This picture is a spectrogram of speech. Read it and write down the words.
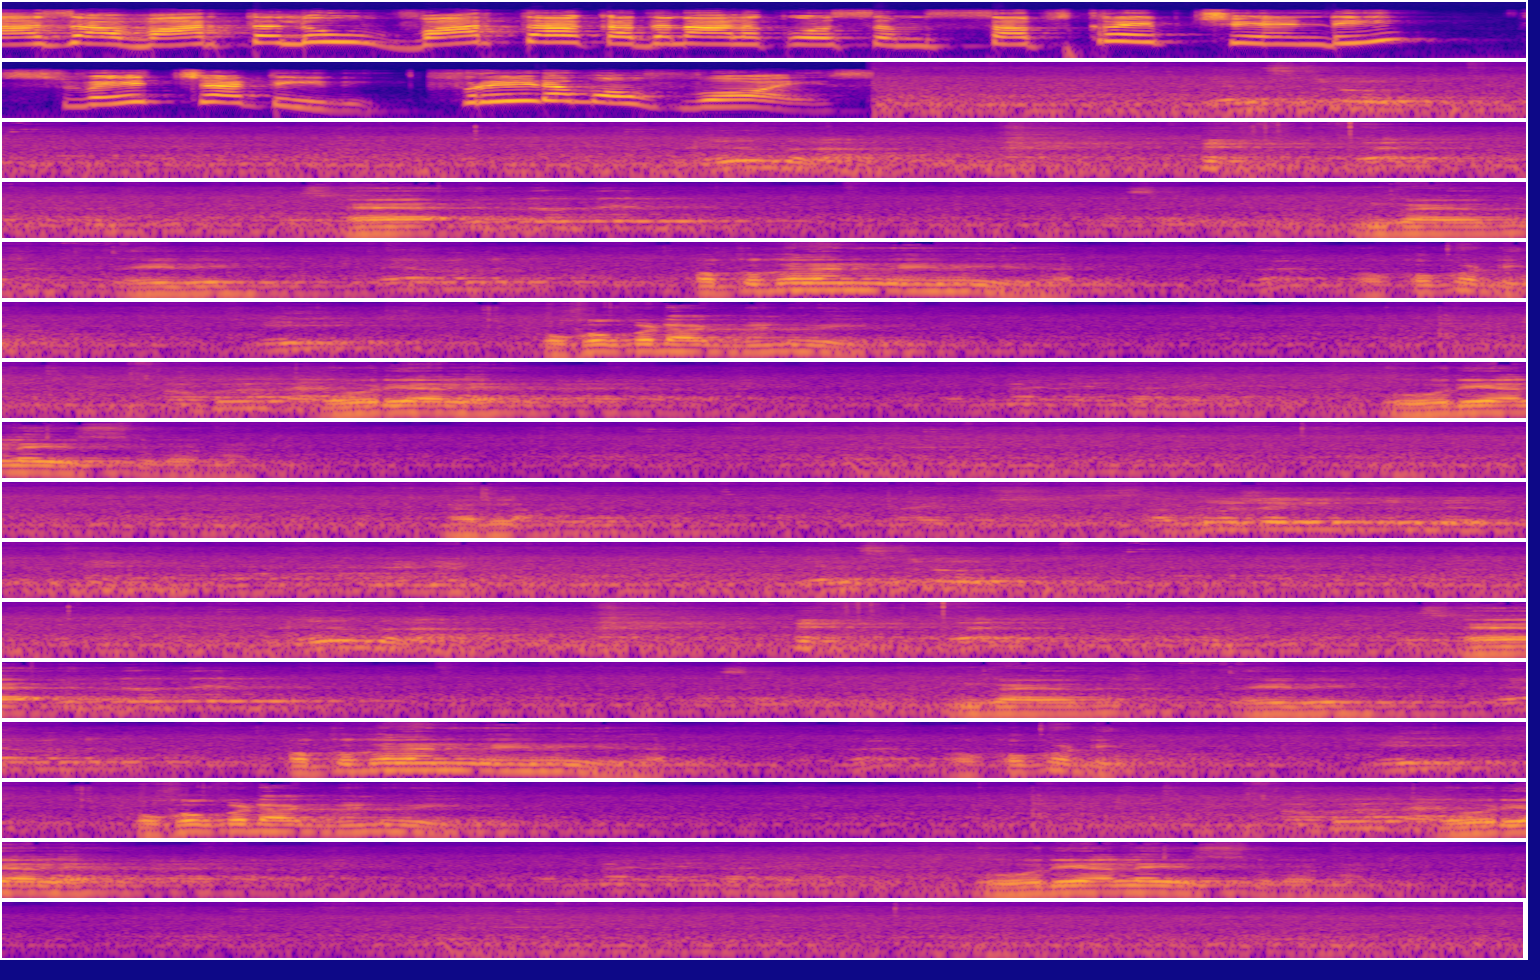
తాజా వార్తలు వార్తా కథనాల కోసం సబ్స్క్రైబ్ చేయండి. Swecha TV freedom of voice. తెలుస్తున్నావు ఇంకా ఒక్కొక్క దానికి వెయ్యి. సార్ ఒక్కొక్కటి ఒక్కొక్క డాక్యుమెంట్ వేయి ఓరియాలే. ఓరియాలే ఇస్తారు అన్నట్టు. అట్లా సంతోషంగా ఇంకా వెయ్యి ఒక్కొక్క దానికి వెయ్యి సార్. ఒక్కొక్కటి. ఒక్కొక్క డాక్యుమెంట్ వెయ్యి. ఓరియాలే. ఓరియాలే ఇస్తారు నాకు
